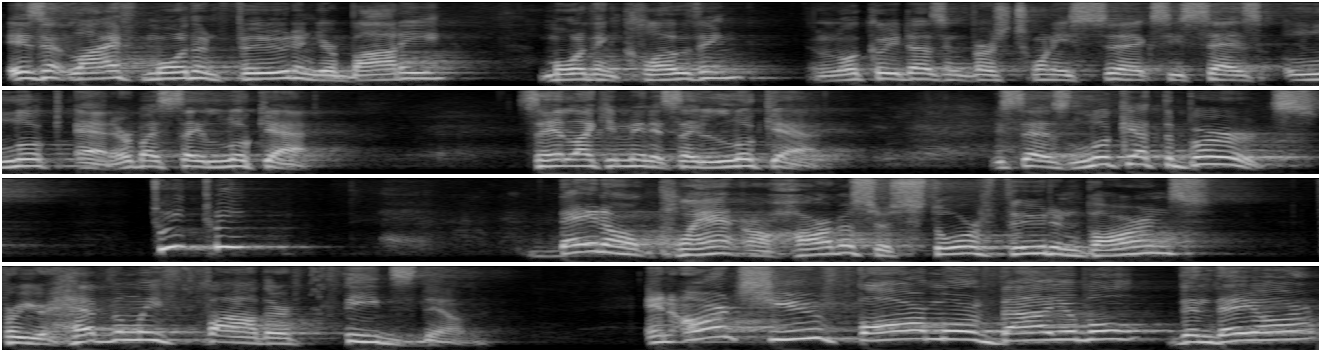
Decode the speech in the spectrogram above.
Isn't life more than food and your body more than clothing? And look what he does in verse 26. He says, Look at. Everybody say, Look at. Say it like you mean it. Say, Look at. He says, Look at the birds. Tweet, tweet. They don't plant or harvest or store food in barns, for your heavenly Father feeds them. And aren't you far more valuable than they are?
